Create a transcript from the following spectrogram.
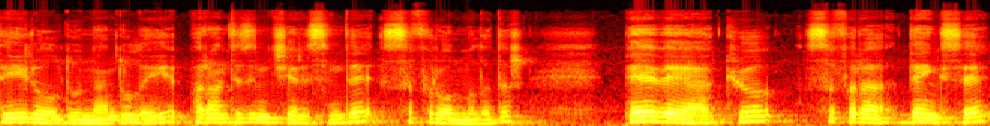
değil olduğundan dolayı parantezin içerisinde 0 olmalıdır. P veya Q sıfıra denkse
